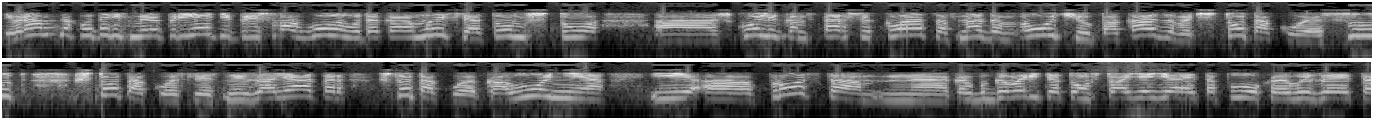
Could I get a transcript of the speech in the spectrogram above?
И в рамках вот этих мероприятий пришла в голову такая мысль о том, что школьникам старших классов надо воочию показывать, что такое суд, что такое следственный изолятор, что такое колония. И а, просто э, как бы говорить о том, что ай-яй-яй, это плохо, и вы за это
